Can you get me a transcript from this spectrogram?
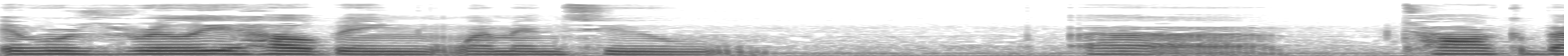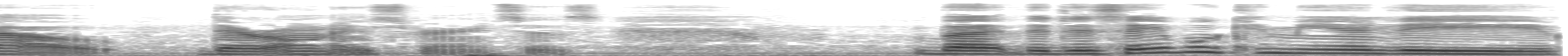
it was really helping women to uh, talk about their own experiences. But the disabled community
